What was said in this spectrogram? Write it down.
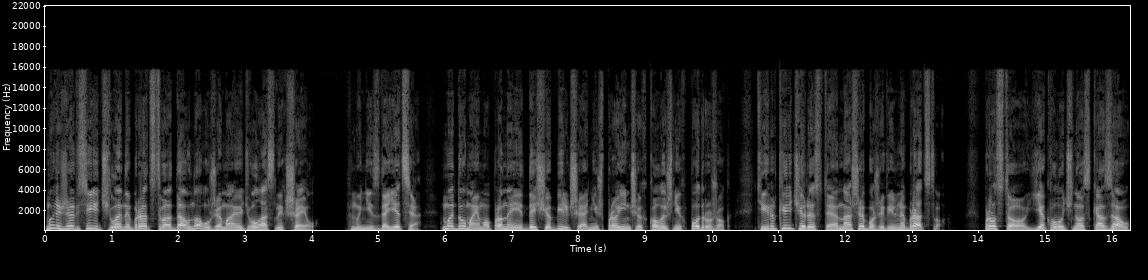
Ми же всі члени братства давно уже мають власних шейл. Мені здається, ми думаємо про неї дещо більше, ніж про інших колишніх подружок, тільки через те наше божевільне братство. Просто, як влучно сказав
